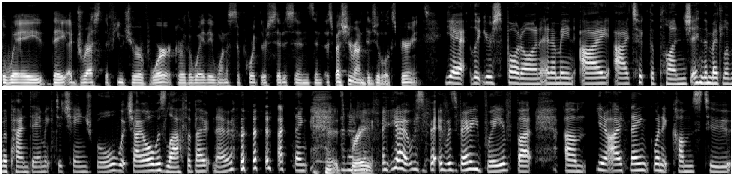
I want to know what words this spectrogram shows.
the way they address the future of work or the way they want to support their citizens and especially around digital experience. Yeah look you're spot on and i mean i i took the plunge in the middle of a pandemic to change role which i always laugh about now. I think it's brave think, yeah it was it was very brave but um you know i think when it comes to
